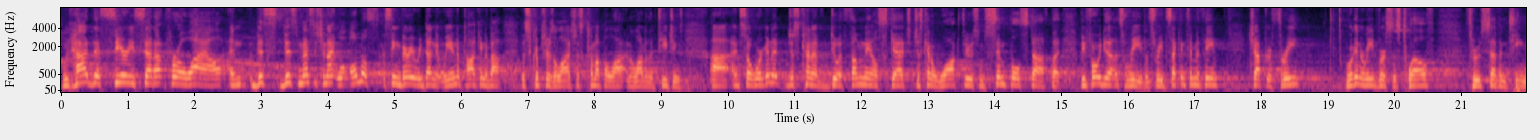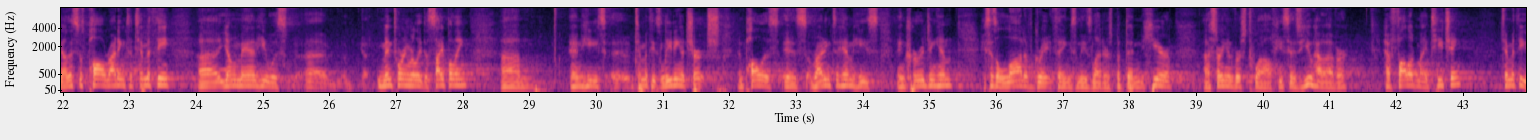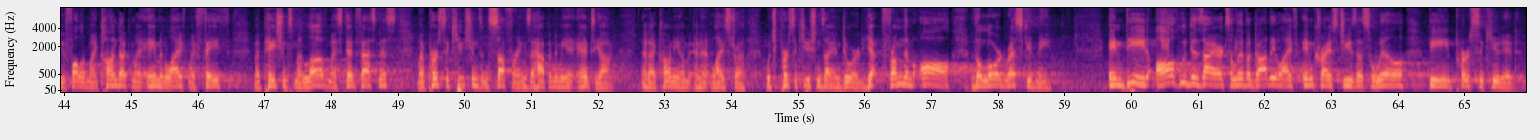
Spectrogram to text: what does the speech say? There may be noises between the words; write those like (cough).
we've had this series set up for a while, and this, this message tonight will almost seem very redundant. We end up talking about the scriptures a lot, it's just come up a lot in a lot of the teachings. Uh, and so we're going to just kind of do a thumbnail sketch, just kind of walk through some simple stuff. But before we do that, let's read. Let's read 2 Timothy chapter 3. We're going to read verses 12 through 17. Now, this is Paul writing to Timothy uh, young man. He was uh, mentoring, really discipling. Um, and he's, uh, Timothy's leading a church, and Paul is, is writing to him. He's encouraging him. He says a lot of great things in these letters, but then here, uh, starting in verse 12, he says, You, however, have followed my teaching. Timothy, you followed my conduct, my aim in life, my faith, my patience, my love, my steadfastness, my persecutions and sufferings that happened to me at Antioch at Iconium and at Lystra, which persecutions I endured. Yet from them all the Lord rescued me. Indeed, all who desire to live a godly life in Christ Jesus will be persecuted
